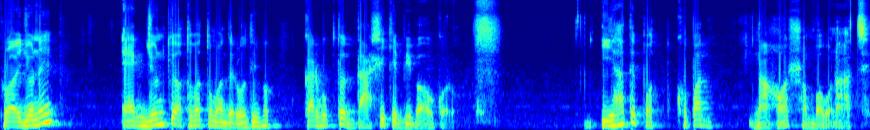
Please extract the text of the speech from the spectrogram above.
প্রয়োজনে একজনকে অথবা তোমাদের অধিকারভুক্ত দাসীকে বিবাহ করো। ইহাতে পক্ষপাত না হওয়ার সম্ভাবনা আছে।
